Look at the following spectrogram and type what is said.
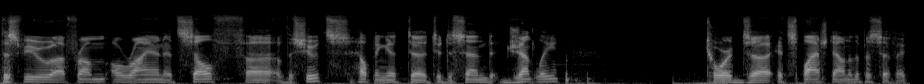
This view uh, from Orion itself uh, of the chutes, helping it uh, to descend gently towards uh, its splashdown in the Pacific.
